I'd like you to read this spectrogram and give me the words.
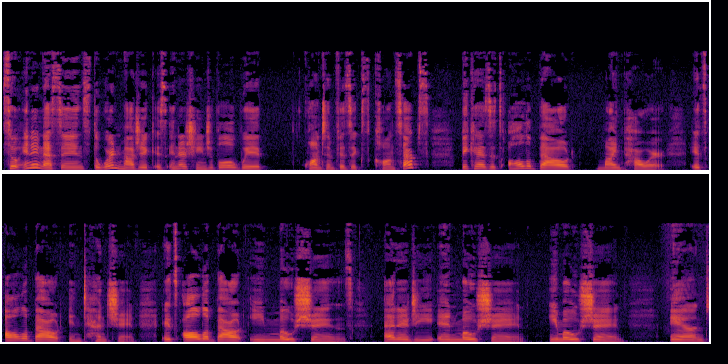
So, in an essence, the word magic is interchangeable with quantum physics concepts because it's all about mind power. It's all about intention. It's all about emotions, energy in motion, emotion. And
